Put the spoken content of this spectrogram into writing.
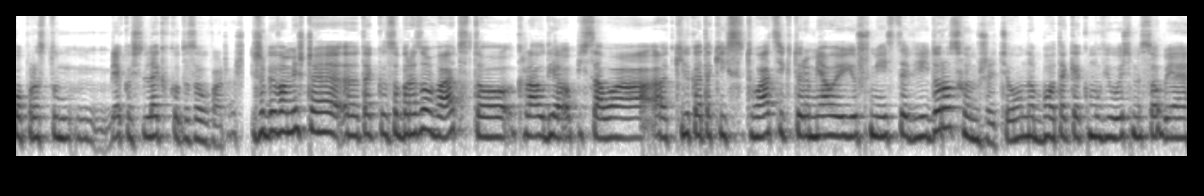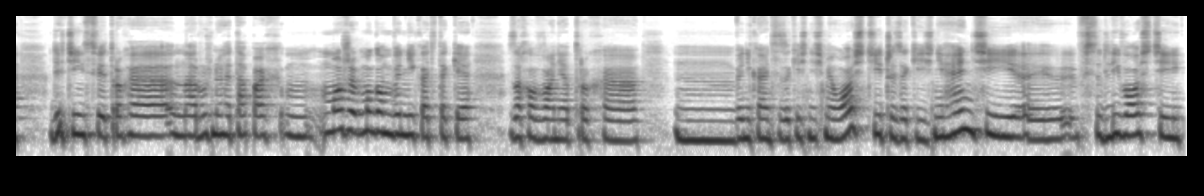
po prostu mm, jakoś lekko to zauważasz. Żeby Wam jeszcze e, tak zobrazować, to Klaudia opisała e, kilka takich sytuacji, które miały już miejsce w jej dorosłym życiu, no bo tak jak mówiłyśmy sobie w dzieciństwie trochę na różnych etapach może mogą wynikać takie zachowania trochę mm, wynikające z jakiejś nieśmiałości, czy z jakiejś niechęci, yy, wstydliwości.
